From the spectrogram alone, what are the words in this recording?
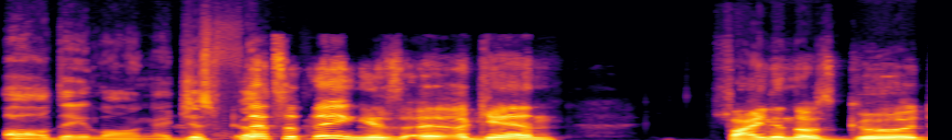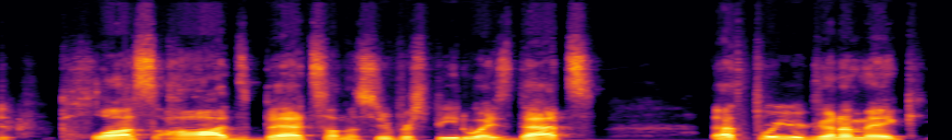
all day long. I just felt That's the thing is uh, again finding those good plus odds bets on the super speedways. That's that's where you're going to make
